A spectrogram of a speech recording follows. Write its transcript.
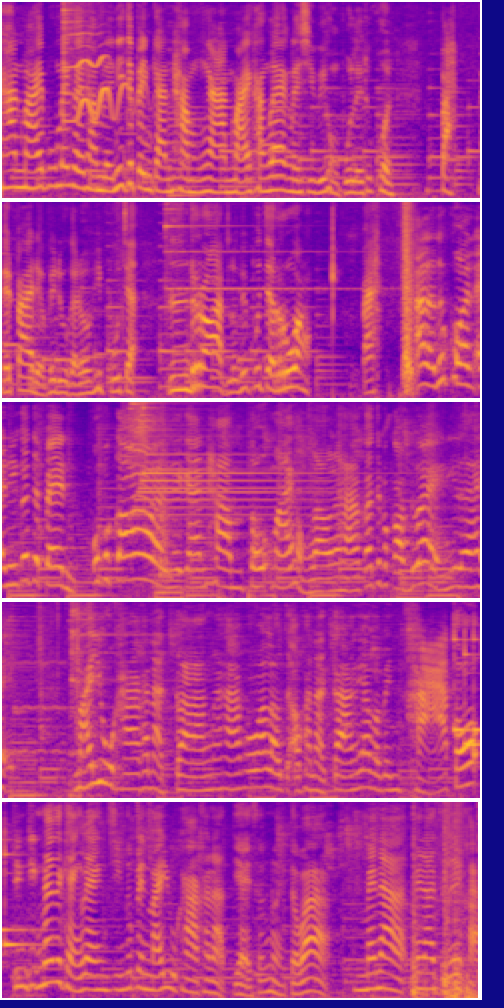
งานไม้ปูไม่เคยทำเลย นี่จะเป็นการทำงานไม้ครั้งแรกในชีวิตของปูเลยทุกคนไปเวทป้าเดี๋ยวไปดูกันว่าพี่ปูจะรอดหรือพี่ปูจะร่วง ไปเอาล่ะทุกคนอันนี้ก็จะเป็นอุปกรณ์ในการทำโต๊ะไม้ของเรานะคะ ก็จะประกอบด้วยนี่เลย ไม้ยูคาขนาดกลางนะคะ เพราะว่าเราจะเอาขนาดกลางเนี่ยมาเป็นขาโต๊ะ จริงๆถ้าจะแข็งแรงจริงๆต้องเป็นไม้ยูคาขนาดใหญ่สักหน่อย แต่ว่าไม่น่าไม่น่าจะได้ค่ะ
